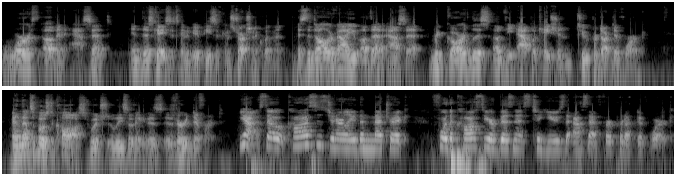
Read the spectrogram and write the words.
worth of an asset. In this case, it's going to be a piece of construction equipment. It's the dollar value of that asset, regardless of the application to productive work. And that's opposed to cost, which Elise I think is, is very different. Yeah, so cost is generally the metric for the cost of your business to use the asset for productive work.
